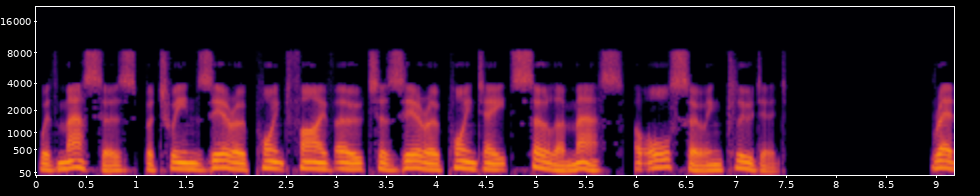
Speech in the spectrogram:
with masses between 0.50 to 0.8 solar mass, are also included. Red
